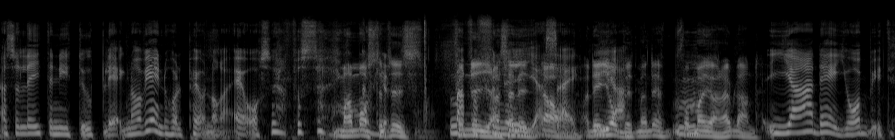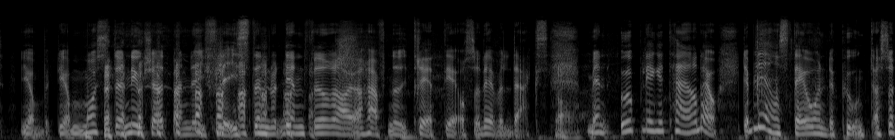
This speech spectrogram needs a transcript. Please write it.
alltså lite nytt upplägg. Nu har vi ändå hållit på några år så jag försöker. Man måste precis Man får förnya, sig lite. förnya sig. Ja, det är Ja. jobbigt men det får man göra ibland. Ja, det är jobbigt. Jag, jag måste nog köpa en ny flis. Den, den förra har jag haft nu i 30 år så det är väl dags. Men upplägget här då, det blir en stående punkt. Alltså,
